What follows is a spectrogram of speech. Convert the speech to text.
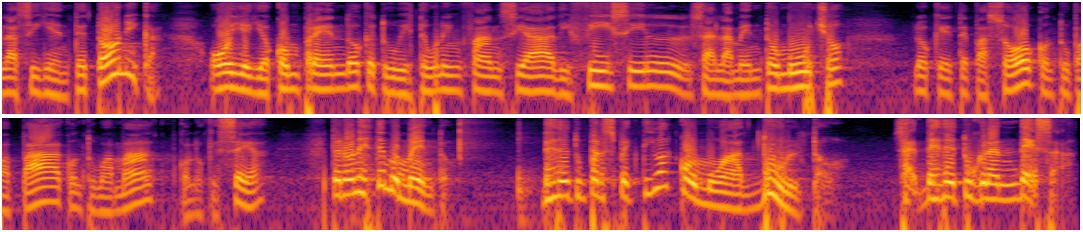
la siguiente tónica. Oye, yo comprendo que tuviste una infancia difícil, o sea, lamento mucho lo que te pasó con tu papá, con tu mamá, con lo que sea. Pero en este momento, desde tu perspectiva como adulto, o sea, desde tu grandeza,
